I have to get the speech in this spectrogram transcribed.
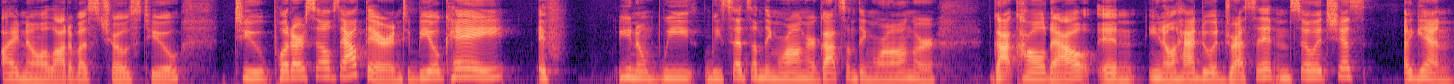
I know a lot of us chose to to put ourselves out there and to be okay if you know we we said something wrong or got something wrong or got called out and you know had to address it. And so it's just again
